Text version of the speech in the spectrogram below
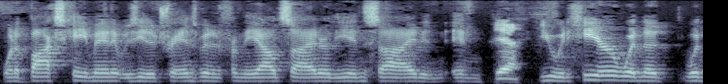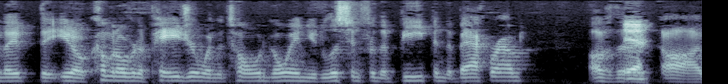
when a box came in it was either transmitted from the outside or the inside and, and Yeah. you would hear when the when the, the you know coming over the pager when the tone would go in you'd listen for the beep in the background of the Yeah. uh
